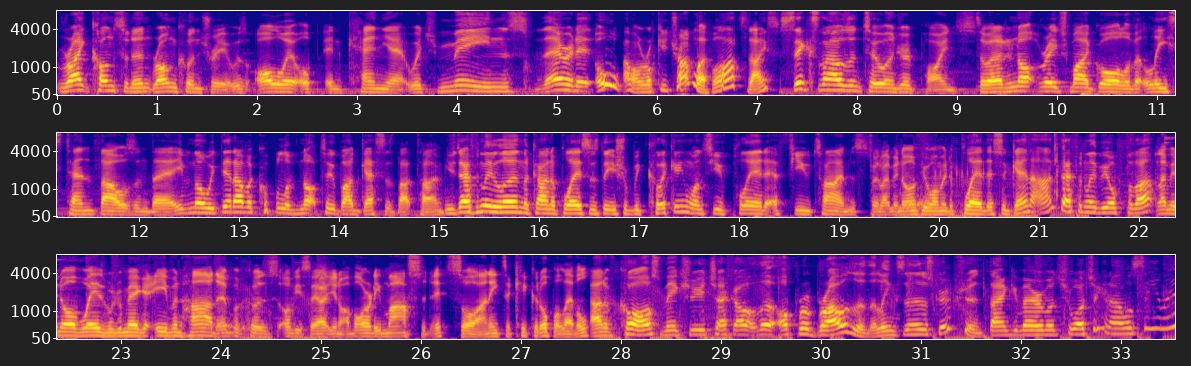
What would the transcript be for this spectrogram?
right continent, wrong country. It was all the way up in Kenya, which means there it is. Oh, I'm a rookie traveler. Well, that's nice. 6,200 points. So I did not reach my goal of at least 10,000 there, even though we did have a couple of not too bad guesses that time. You definitely learn the kind of places that you should be clicking once you've played it a few times. So let me know if you want me to play this again. I'd definitely be up for that. Let me know of ways we can make it even harder because obviously, uh, you know, I've already mastered it, so I need to kick it up a level. And of course, make sure you check out the Opera Browser. The link's in the description. Thank you very much for watching, and I will see you later.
